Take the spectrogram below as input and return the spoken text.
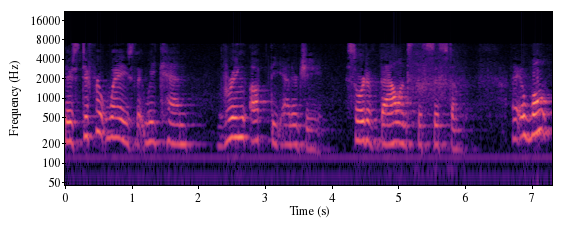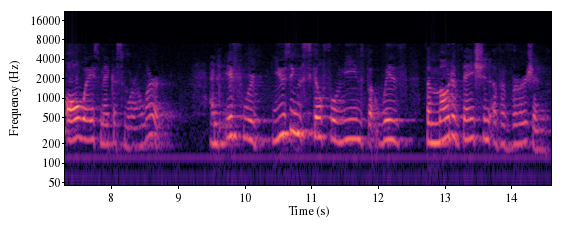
there's different ways that we can bring up the energy, sort of balance the system. It won't always make us more alert. And if we're using the skillful means but with the motivation of aversion,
